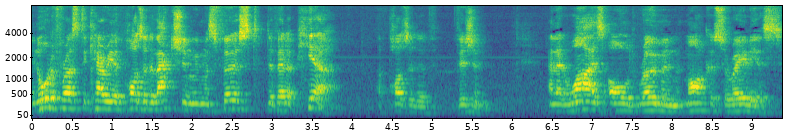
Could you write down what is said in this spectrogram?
in order for us to carry a positive action, we must first develop here a positive vision. And that wise old Roman Marcus Aurelius,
